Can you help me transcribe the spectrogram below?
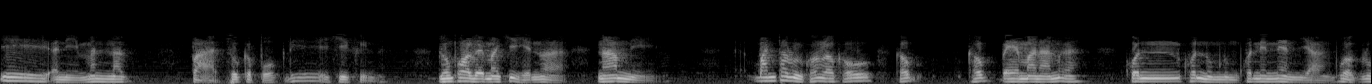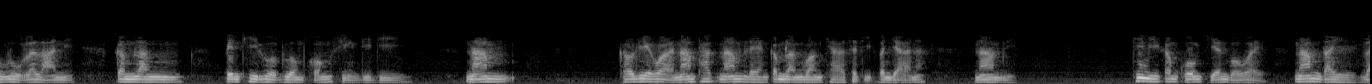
เอออันนี้มันนักป่าสกปรกดิชี้ขึ้น หลวงพ่อเลยมาคิดเห็นว่า น้ำนี่บรรพบุรุษของเราเขาเขาเขาแปลมานานเมื่อคนคนหนุ่มๆคนแน่นๆอย่าง พวกลูกๆและหลานนี่กำลังเป็นที่รวบรวมของสิ่งดีๆ น้ำเขาเรียกว่าน้ำพักน้ำแรงกำลังวังชาสติปัญญานะน้ำนี่ ที่มีคำโคงเขียนบอกไว้น้ำใดไหล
